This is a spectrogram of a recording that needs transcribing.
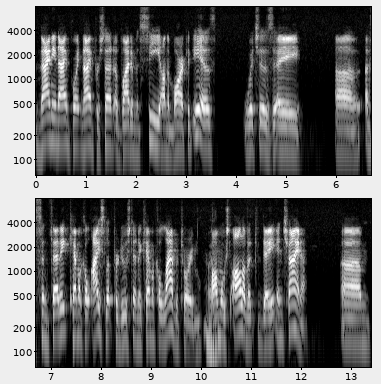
99.9% of vitamin C on the market is, which is a uh, a synthetic chemical isolate produced in a chemical laboratory. Right. Almost all of it today in China. Um,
